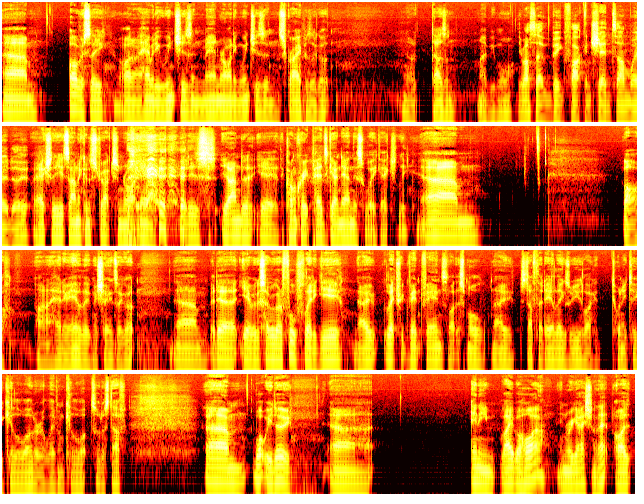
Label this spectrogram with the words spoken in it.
Um, obviously, I don't know how many winches and man riding winches and scrapers I got. A dozen, maybe more. You must have a big fucking shed somewhere, do you? Actually, it's under construction right now. it is under yeah. The concrete pad's going down this week. Actually, um, oh, I don't know how many air machines I got. Um, but uh, yeah, so we've got a full fleet of gear. You know, electric vent fans like the small, you know, stuff that air legs will use, like a 22 kilowatt or 11 kilowatt sort of stuff. Um, what we do, uh, any labour hire in relation to that, I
